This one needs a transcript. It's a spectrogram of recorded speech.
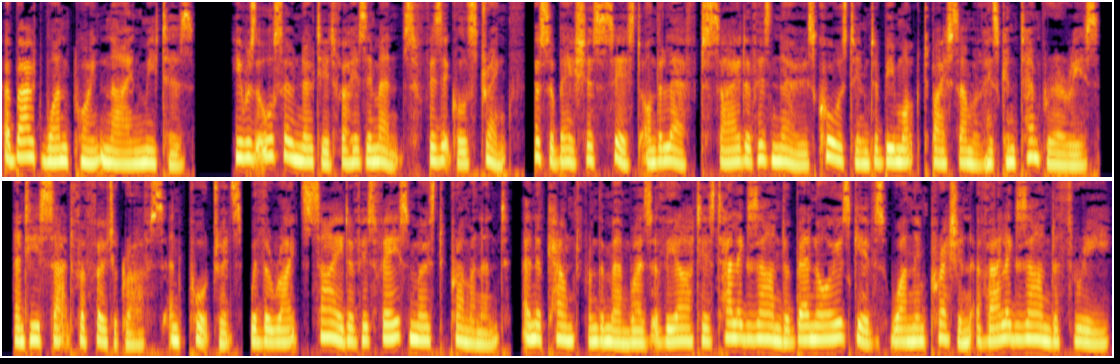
about 1.9 meters. He was also noted for his immense physical strength. A sebaceous cyst on the left side of his nose caused him to be mocked by some of his contemporaries and he sat for photographs and portraits with the right side of his face most prominent. An account from the memoirs of the artist Alexander Benois gives one impression of Alexander III.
